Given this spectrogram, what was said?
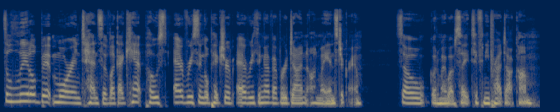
It's a little bit more intensive. Like I can't post every single picture of everything I've ever done on my Instagram. So go to my website, tiffanypratt.com.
